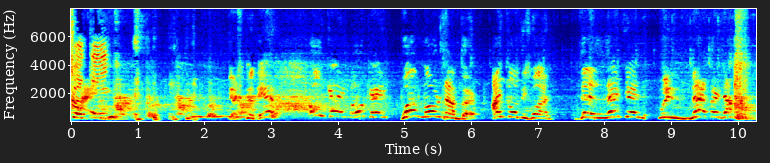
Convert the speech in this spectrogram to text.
chicken. You're still here? Okay, okay. One more number. I call this one The Legend Will Never Die.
